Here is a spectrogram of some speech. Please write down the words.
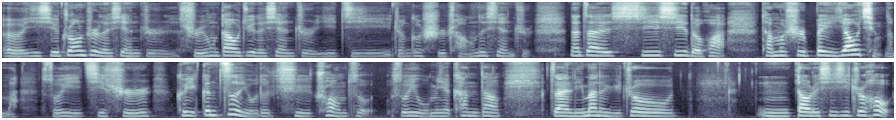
呃，一些装置的限制、使用道具的限制以及整个时长的限制。那在西西的话，他们是被邀请的嘛，所以其实可以更自由的去创作。所以我们也看到，在黎曼的宇宙，嗯，到了西西之后，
